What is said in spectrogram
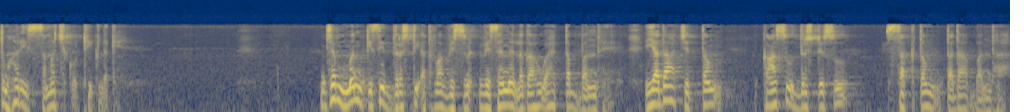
तुम्हारी समझ को ठीक लगे। जब मन किसी दृष्टि अथवा विषय में लगा हुआ है, तब बंद है। यदा चित्तम कासु दृष्टिसु सक्तम तदा बंधा।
